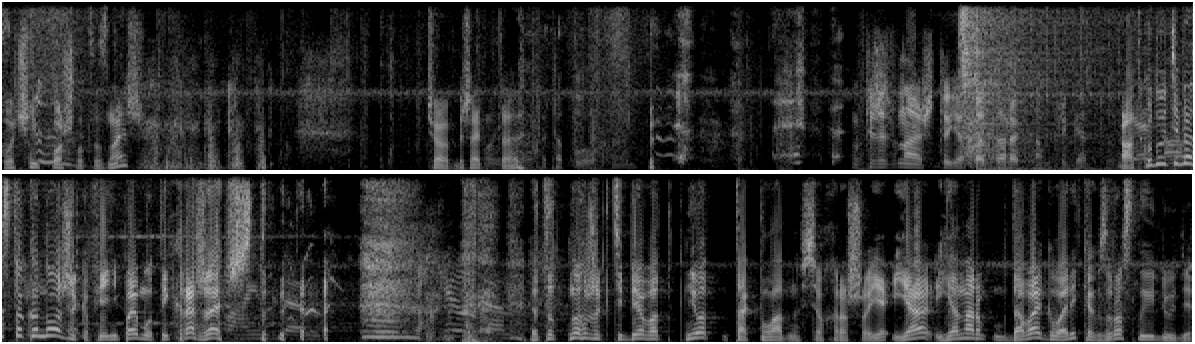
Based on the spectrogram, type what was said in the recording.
очень пошло, ты знаешь? Че, бежать-то? вот это плохо. Ну ты же знаешь, что я подарок там приготовил. А откуда у тебя столько ножиков? Я не пойму, ты их рожаешь, что ли? Этот ножик тебе воткнет. Так, ну ладно, все, хорошо. Я, я, я норм- Давай говорить как взрослые люди.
